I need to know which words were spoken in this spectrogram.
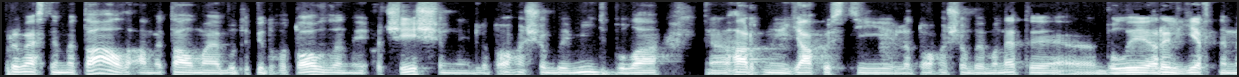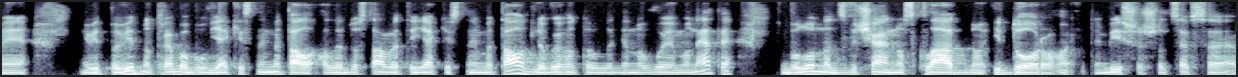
привести метал, а метал має бути підготовлений, очищений, для того, щоб мідь була е, гарної якості, для того, щоб монети е, були рельєфними. Відповідно, треба був якісний метал, але доставити якісний метал для виготовлення нової монети було надзвичайно складно і дорого, і тим більше, що це все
